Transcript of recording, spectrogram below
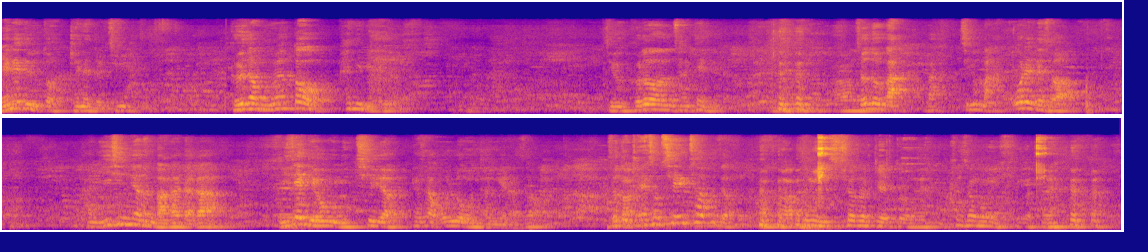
얘네들이 또 걔네들 챙기고 그러다 보면 또 편입이 되고 지금 그런 상태입니다. 아, 저도 막, 막 지금 막 오래돼서 한 20년은 망하다가 이제 겨우 6, 7년 회사 올라온 단계라서 저도 계속 시행착오죠. 그 아픔이 있으셔서 이렇게 또 큰 성공이 있으신 것 같아요.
